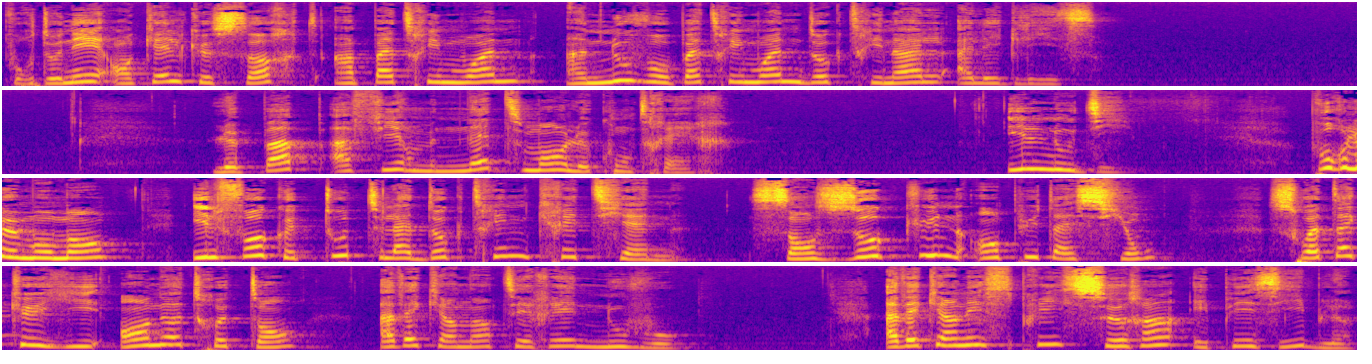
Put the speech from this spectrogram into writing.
pour donner en quelque sorte un nouveau patrimoine doctrinal à l'Église. Le pape affirme nettement le contraire. Il nous dit Pour le moment, il faut que toute la doctrine chrétienne, sans aucune amputation, soit accueillie en notre temps avec un intérêt nouveau, avec un esprit serein et paisible,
